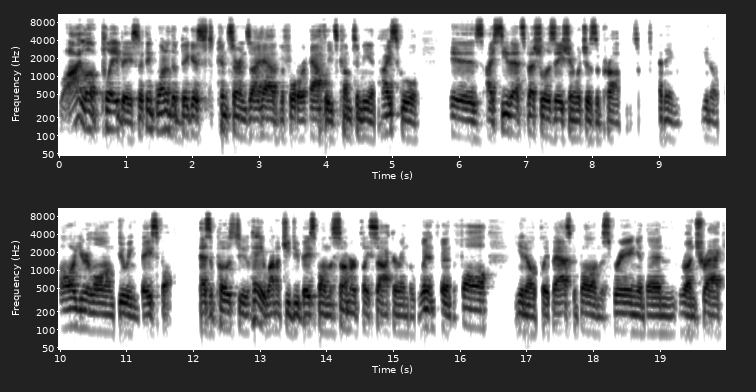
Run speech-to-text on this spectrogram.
Well i love play based i think one of the biggest concerns i have before athletes come to me in high school is i see that specialization which is a problem. So spending you know all year long doing baseball as opposed to hey why don't you do baseball in the summer play soccer in the winter in the fall you know play basketball in the spring and then run track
